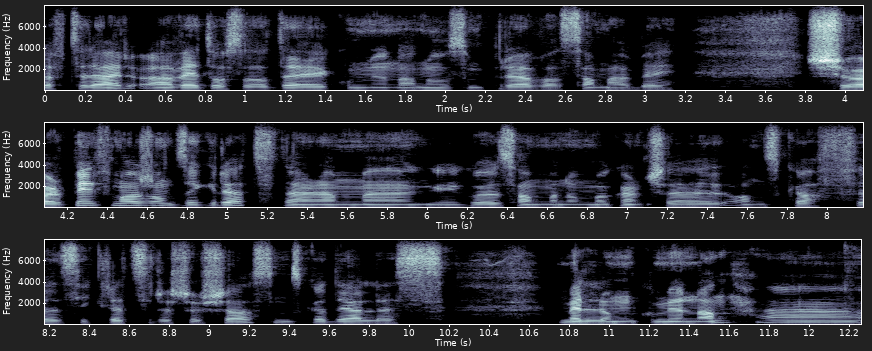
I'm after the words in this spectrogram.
løftet der. Og jeg vet også at det er kommuner nå som prøver å samarbeide sjøl på informasjonssikkerhet. Der de eh, går sammen om å kanskje anskaffe sikkerhetsressurser som skal deles mellom kommunene. Eh,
